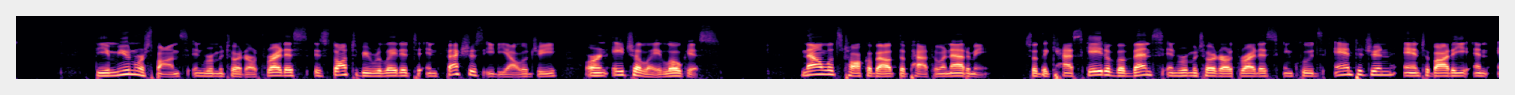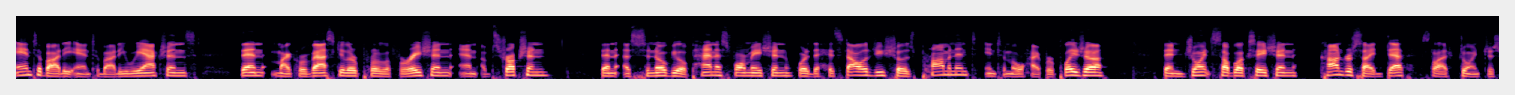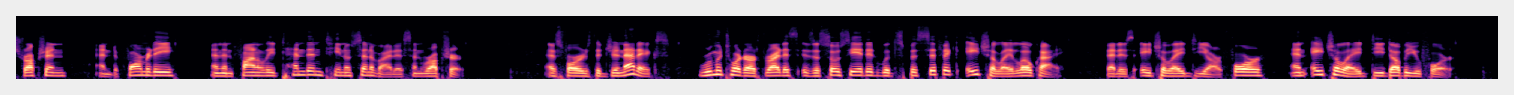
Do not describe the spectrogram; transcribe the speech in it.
The immune response in rheumatoid arthritis is thought to be related to infectious etiology or an HLA locus. Now let's talk about the pathoanatomy. So, the cascade of events in rheumatoid arthritis includes antigen, antibody, and antibody antibody reactions, then microvascular proliferation and obstruction, then a synovial pannus formation where the histology shows prominent intimal hyperplasia, then joint subluxation, chondrocyte death slash joint destruction, and deformity, and then finally tendon tenosynovitis and rupture. As far as the genetics, rheumatoid arthritis is associated with specific HLA loci, that is HLA DR4 and HLA DW4.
